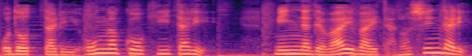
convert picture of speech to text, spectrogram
踊ったり音楽を聴いたりみんなでワイワイ楽しんだり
